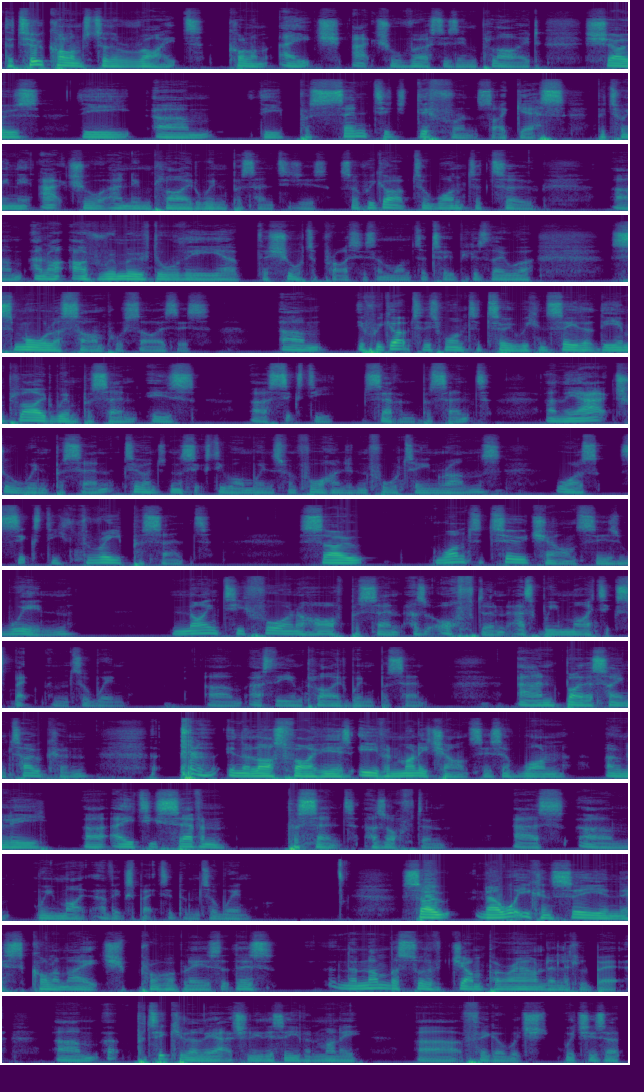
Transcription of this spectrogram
the two columns to the right, column H, actual versus implied, shows the um, the percentage difference, I guess, between the actual and implied win percentages. So if we go up to one to two, um, and I, have removed all the uh, the shorter prices than one to two because they were smaller sample sizes. Um, if we go up to this one to two, we can see that the implied win percent is uh, 67%, and the actual win percent, 261 wins from 414 runs, was 63%. So one to two chances win 94.5% as often as we might expect them to win um, as the implied win percent. And by the same token, in the last five years, even money chances have won only uh, 87% as often as um, we might have expected them to win. So now what you can see in this column H probably is that there's the numbers sort of jump around a little bit, um, particularly actually this even money uh, figure, which which is a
